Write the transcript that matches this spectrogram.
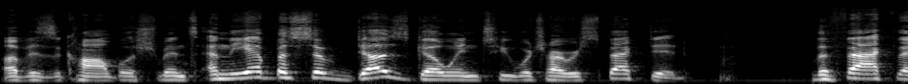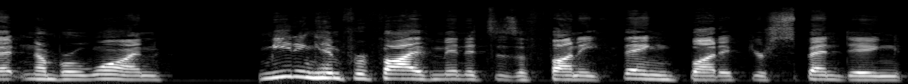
of his accomplishments, and the episode does go into which I respected the fact that number one, meeting him for five minutes is a funny thing, but if you're spending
